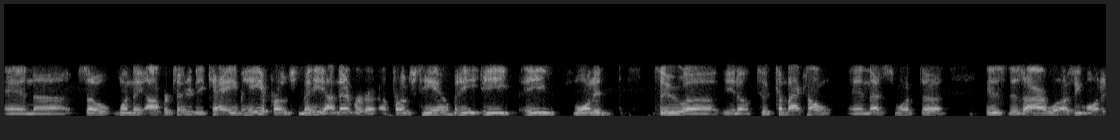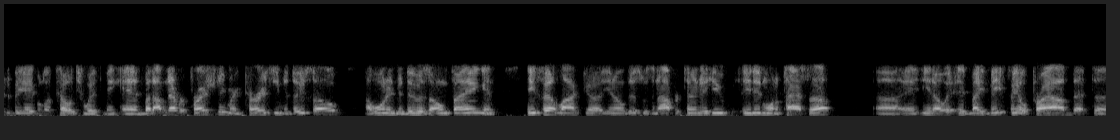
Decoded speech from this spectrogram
And uh, so when the opportunity came, he approached me. I never approached him. He he he wanted to uh, you know to come back home, and that's what uh, his desire was. He wanted to be able to coach with me, and but I've never pressured him or encouraged him to do so. I wanted to do his own thing, and he felt like uh, you know this was an opportunity he he didn't want to pass up. Uh, and you know, it, it made me feel proud that uh,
